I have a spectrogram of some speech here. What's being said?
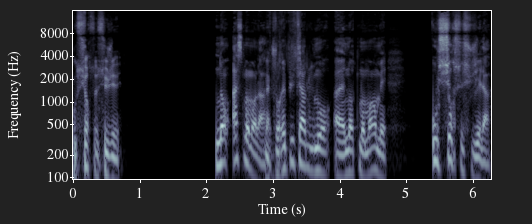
Ou sur ce sujet Non, à ce moment-là. J'aurais pu faire de l'humour à un autre moment, mais ou sur ce sujet-là.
